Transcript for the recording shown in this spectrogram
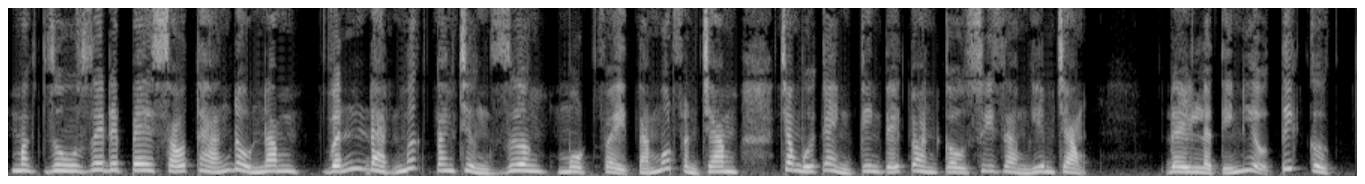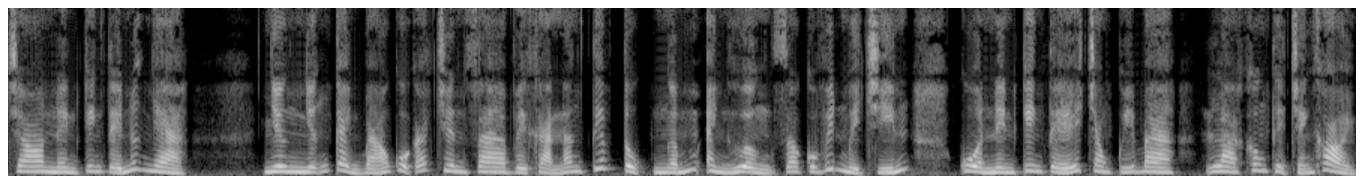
Mặc dù GDP 6 tháng đầu năm vẫn đạt mức tăng trưởng dương 1,81% trong bối cảnh kinh tế toàn cầu suy giảm nghiêm trọng, đây là tín hiệu tích cực cho nền kinh tế nước nhà nhưng những cảnh báo của các chuyên gia về khả năng tiếp tục ngấm ảnh hưởng do COVID-19 của nền kinh tế trong quý 3 là không thể tránh khỏi.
